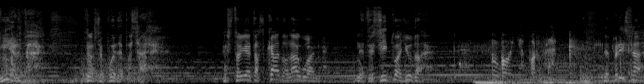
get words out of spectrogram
¡Mierda! No se puede pasar. Estoy atascado, Lawan. Necesito ayuda. Voy a por Frank. ¡Deprisa!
